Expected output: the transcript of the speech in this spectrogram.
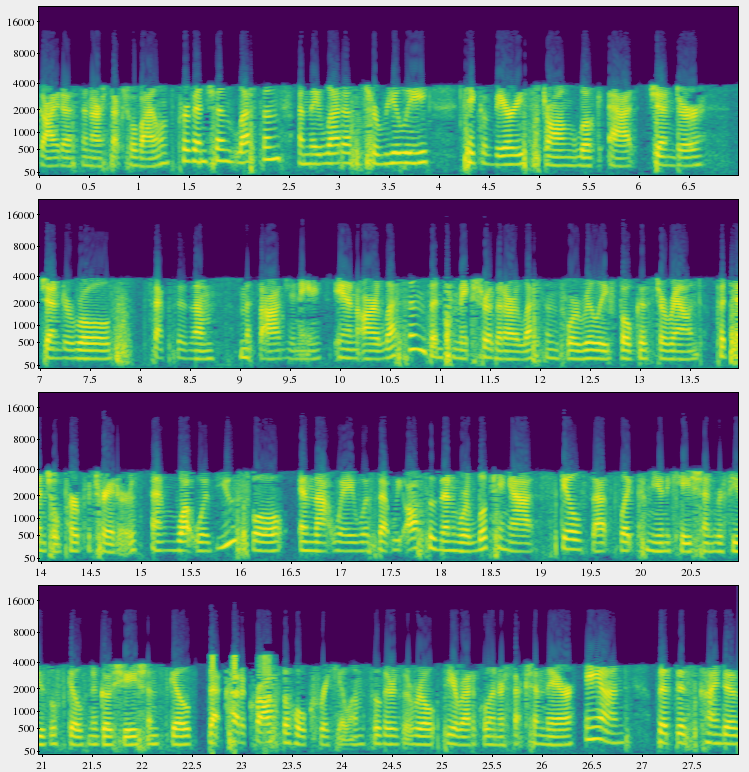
guide us in our sexual violence prevention lessons, and they led us to really take a very strong look at gender gender roles, sexism, misogyny in our lessons and to make sure that our lessons were really focused around potential perpetrators. And what was useful in that way was that we also then were looking at skill sets like communication, refusal skills, negotiation skills that cut across the whole curriculum. So there's a real theoretical intersection there. And that this kind of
